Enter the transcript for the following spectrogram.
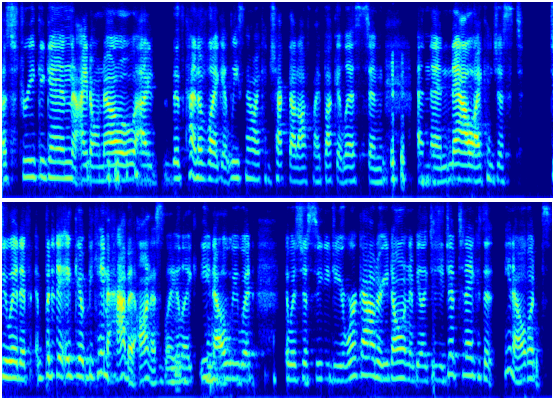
a streak again, I don't know. I it's kind of like at least now I can check that off my bucket list, and and then now I can just do it if. But it, it became a habit, honestly. Mm-hmm. Like you know, we would. It was just so you do your workout or you don't, and it'd be like, did you dip today? Because it, you know, it's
